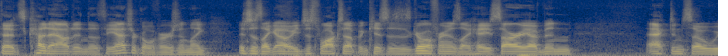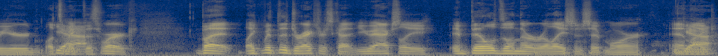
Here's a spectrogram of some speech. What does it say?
that's cut out in the theatrical version. Like it's just like, oh, he just walks up and kisses his girlfriend. Is like, hey, sorry, I've been acting so weird. Let's Yeah. make this work. But like with the director's cut, you actually it builds on their relationship more, and Yeah. like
